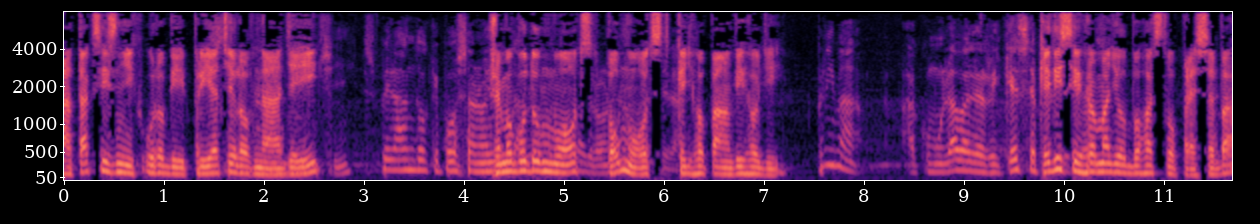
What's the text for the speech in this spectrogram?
A tak si z nich urobí priateľov v nádeji, že mu budú môcť pomôcť, keď ho pán vyhodí. Kedy si hromadil bohatstvo pre seba,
